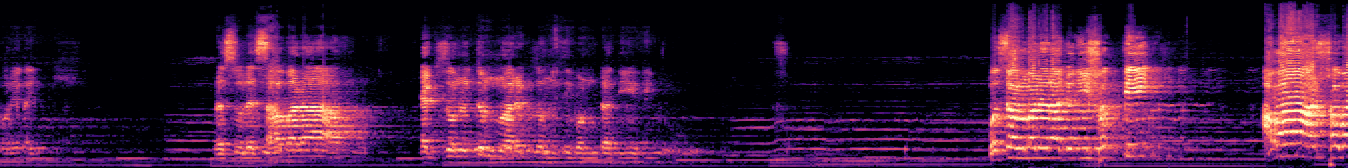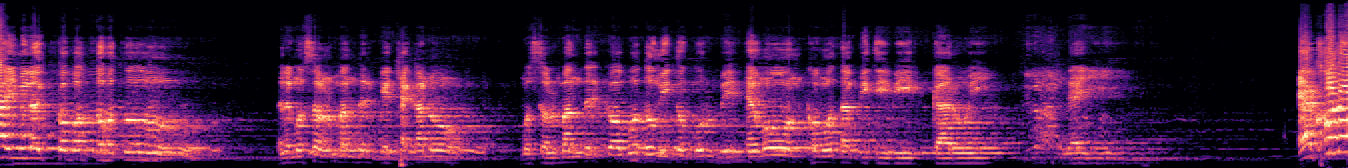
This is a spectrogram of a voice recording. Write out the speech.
করে নাই। রাসূলের সাহাবারা একজনের জন্য আরেকজন জীবনটা দিয়ে দিত মুসলমানেরা যদি সত্যি আবার সবাই মিলে ঐক্যবদ্ধ হতো, তাহলে মুসলমানদেরকে ঠেকানো, মুসলমানদেরকে অবদমিত করবে এমন ক্ষমতা পৃথিবীর কারোই নেই। এখনও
